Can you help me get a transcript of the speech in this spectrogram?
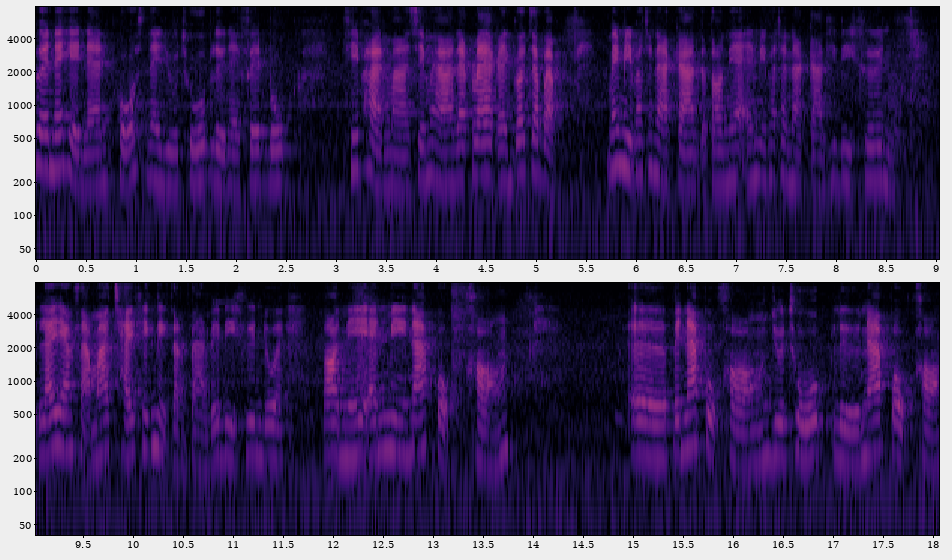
พื่อนๆได้เห็นแอนโพสต์ใน YouTube หรือใน Facebook ที่ผ่านมาใช่ไหมคะ แรก ๆ แอนก็จะแบบไม่มีพัฒนาการ แต่ตอนนี้แอนมีพัฒนาการที่ดีขึ้น และยังสามารถใช้เทคนิคต่างๆ ได้ดีขึ้นด้วย ตอนนี้แอนมีหน้าปกของเออเป็นหน้าปกของ YouTube หรือหน้าปกของ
